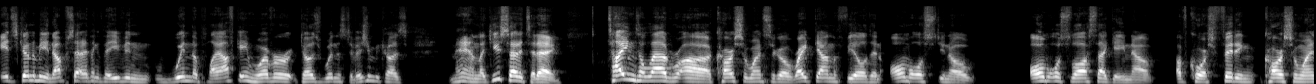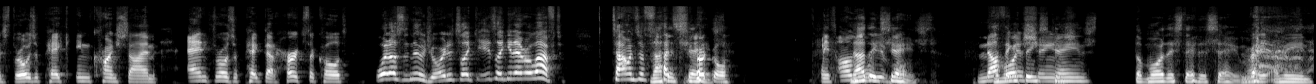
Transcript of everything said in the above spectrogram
It's going to be an upset. I think they even win the playoff game, whoever does win this division, because, man, like you said it today, Titans allowed uh, Carson Wentz to go right down the field and almost, you know, almost lost that game. Now, of course, fitting Carson Wentz throws a pick in crunch time and throws a pick that hurts the Colts. What else is new, George? It's like it's like you never left. Tomlin's a flat circle. It's Nothing changed. Nothing the more has things changed. changed, the more they stay the same, right? I mean,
